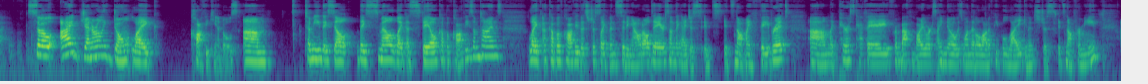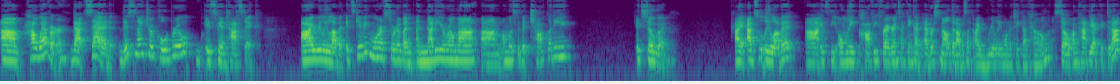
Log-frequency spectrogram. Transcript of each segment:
So I generally don't like coffee candles. Um, to me, they still, they smell like a stale cup of coffee sometimes, like a cup of coffee that's just like been sitting out all day or something. I just, it's, it's not my favorite. Um, like Paris Cafe from Bath and Body Works, I know is one that a lot of people like and it's just, it's not for me. Um, however, that said, this Nitro Cold Brew is fantastic. I really love it. It's giving more of sort of a, a nutty aroma, um, almost a bit chocolatey. It's so good. I absolutely love it. Uh, it's the only coffee fragrance I think I've ever smelled that I was like, I really want to take that home. So I'm happy I picked it up.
